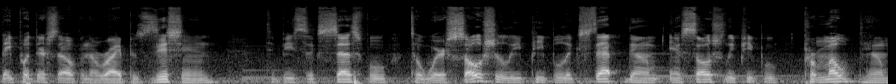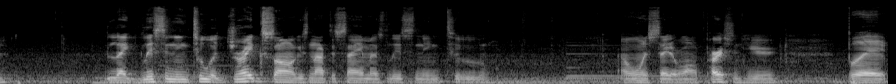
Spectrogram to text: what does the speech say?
they put themselves in the right position to be successful to where socially people accept them and socially people promote them like listening to a Drake song is not the same as listening to I don't want to say the wrong person here, but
